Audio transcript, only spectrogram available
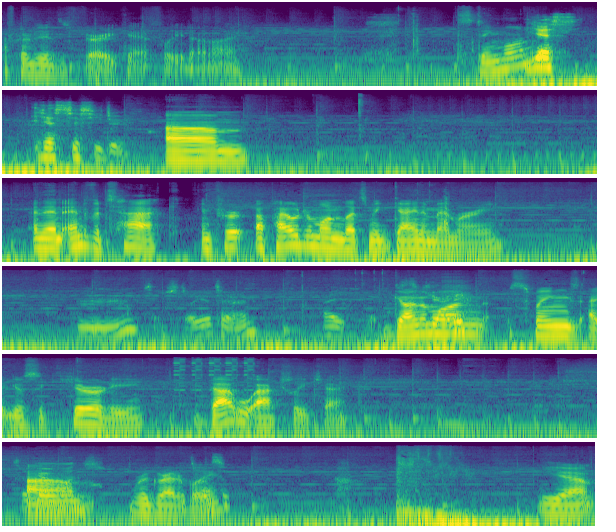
I've got to do this very carefully, don't I? Stingmon? Yes, yes, yes, you do. Um, and then end of attack. Imper- a Paildramon lets me gain a memory. Mm, so still your turn. Hey, security. Gomamon swings at your security. That will actually check. So Um, regrettably. Yeah.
